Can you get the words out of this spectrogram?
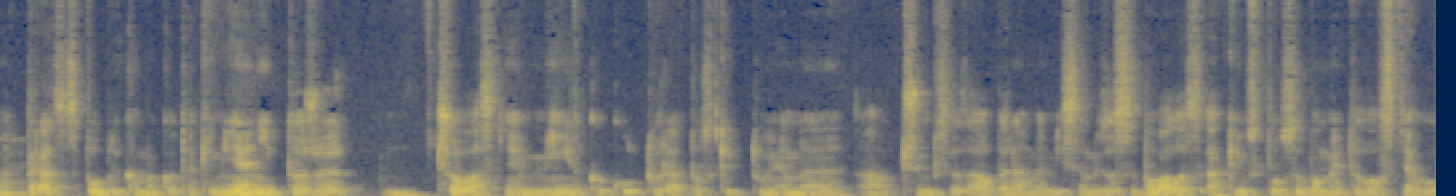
mm. práca s publikom ako takým. Nie ani to, že čo vlastne my ako kultúra poskytujeme a čím sa zaoberáme my sami so sebou, ale s akým spôsobom je to vo vzťahu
